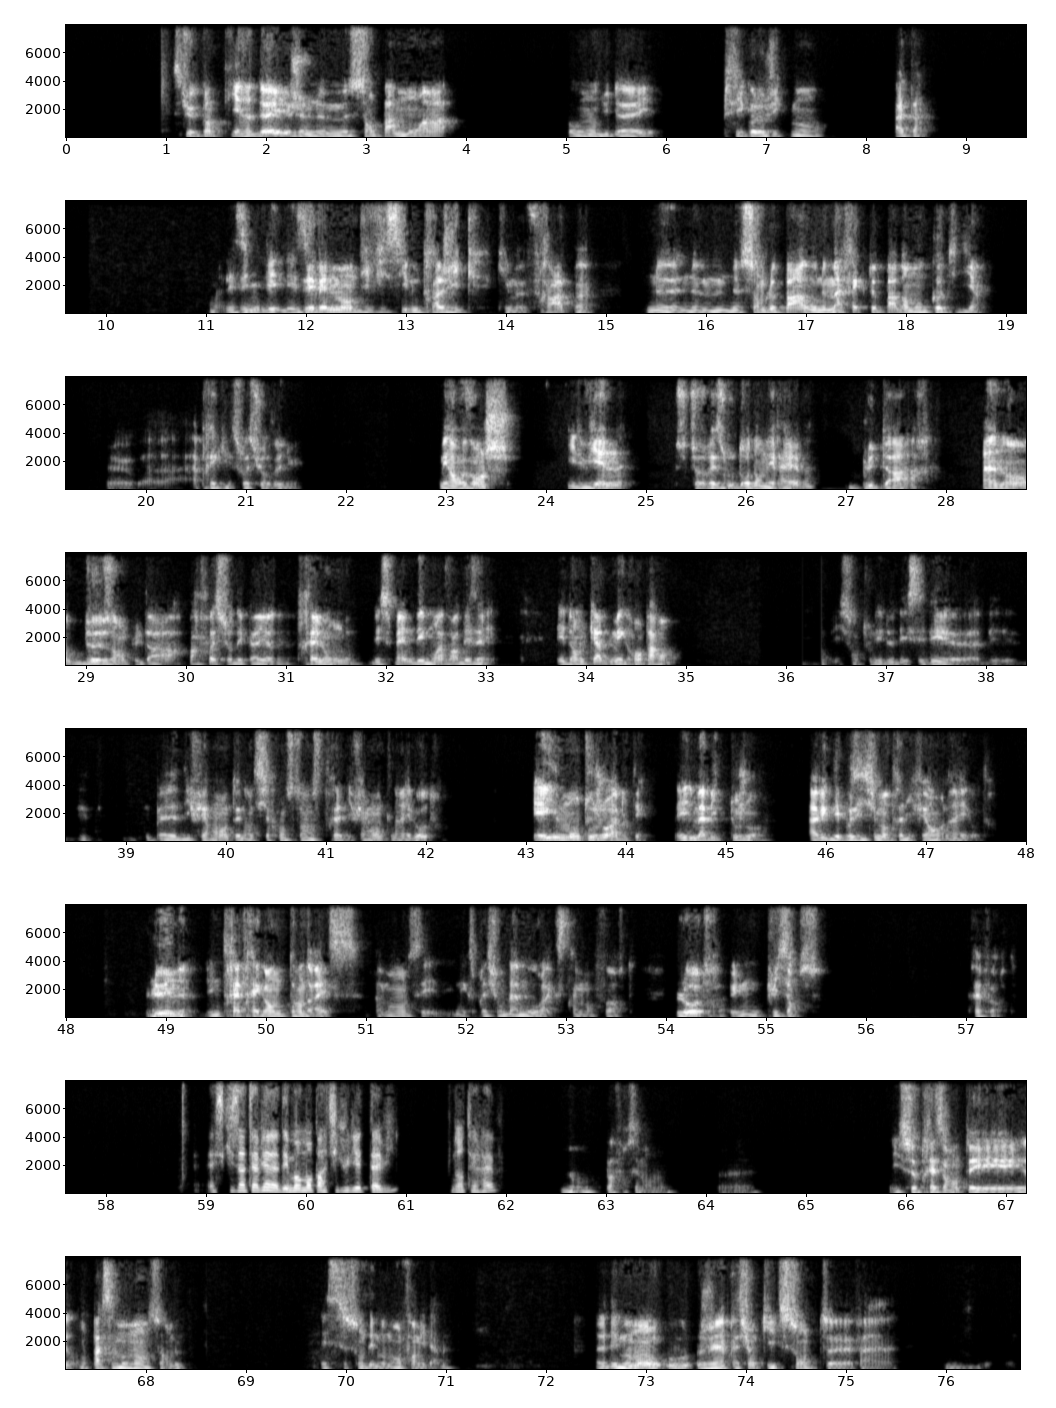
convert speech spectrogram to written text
Si quand il y a un deuil, je ne me sens pas moi au moment du deuil, psychologiquement atteint. Les, événements difficiles ou tragiques qui me frappent ne, semblent pas ou ne m'affectent pas dans mon quotidien euh, après qu'ils soient survenus. Mais en revanche, ils viennent se résoudre dans mes rêves plus tard, un an, deux ans plus tard, parfois sur des périodes très longues, des semaines, des mois, voire des années. Et dans le cas de mes grands-parents, ils sont tous les deux décédés euh, à des, périodes différentes et dans des circonstances très différentes l'un et l'autre, et ils m'ont toujours habité, et ils m'habitent toujours, avec des positionnements très différents l'un et l'autre. L'une d'une très très grande tendresse, vraiment c'est une expression d'amour extrêmement forte, l'autre une puissance très forte. Est-ce qu'ils interviennent à des moments particuliers de ta vie, dans tes rêves? Non, pas forcément, non. Euh, ils se présentent et on passe un moment ensemble. Et ce sont des moments formidables. Euh, des moments où j'ai l'impression qu'ils sont euh, enfin,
